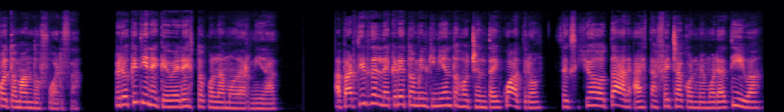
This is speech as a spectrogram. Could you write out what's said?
fue tomando fuerza. Pero ¿qué tiene que ver esto con la modernidad? A partir del decreto 1584, se exigió dotar a esta fecha conmemorativa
